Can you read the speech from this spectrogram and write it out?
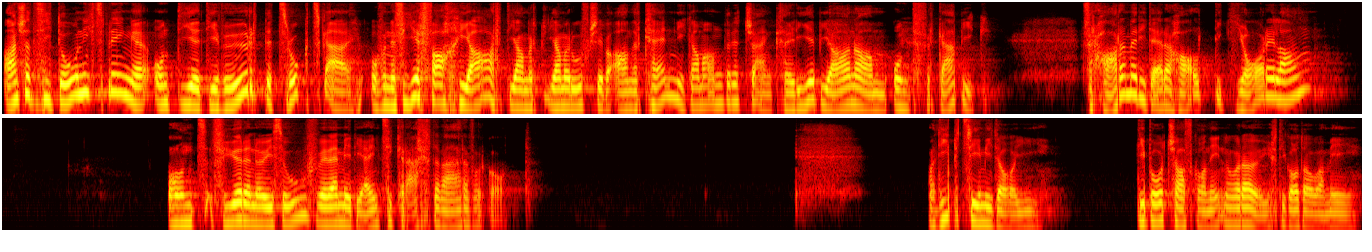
Anstatt das in die zu bringen und die, die Würde zurückzugeben, auf eine vierfache Art, die haben, wir, die haben wir aufgeschrieben, Anerkennung am anderen zu schenken, Liebe, Annahme und Vergebung, verharren wir in dieser Haltung jahrelang und führen uns auf, wie wenn wir die einzig Gerechten wären vor Gott. Und ich beziehe mich da ein. Die Botschaft geht nicht nur an euch, die geht auch an mich.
